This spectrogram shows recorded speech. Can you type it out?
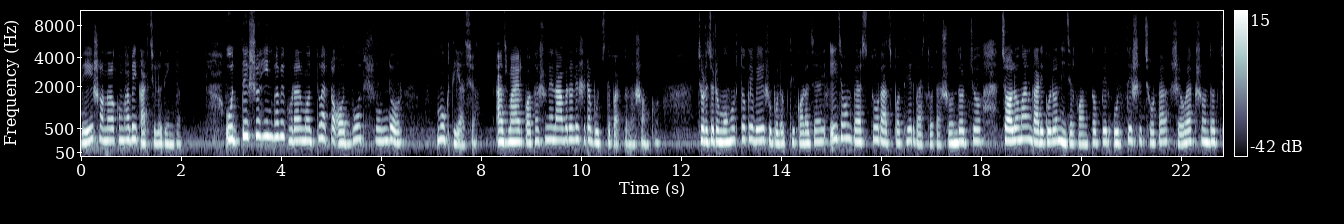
বেশ অন্যরকমভাবেই কাটছিল দিনটা। উদ্দেশ্যহীনভাবে ঘোরার মধ্যেও একটা অদ্ভুত সুন্দর মুক্তি আছে। আজ মায়ের কথা শুনে না বেরোলে সেটা বুঝতে পারতো না শঙ্খ ছোট ছোট মুহূর্তকে বেশ উপলব্ধি করা যায়। এই যেমন ব্যস্ত রাজপথের ব্যস্ততার সৌন্দর্য, চলমান গাড়িগুলো নিজের গন্তব্যের উদ্দেশ্যে ছোটা, সেও এক সৌন্দর্য।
